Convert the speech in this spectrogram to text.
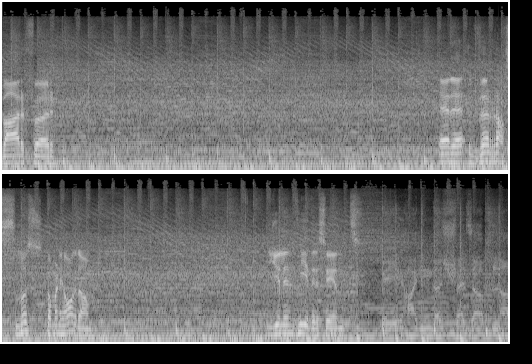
Varför? Är det The Rasmus? Kommer ni ihåg dem? Gyllene Tider-synt. Behind the shades of love,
